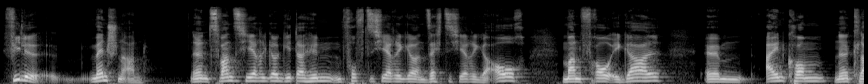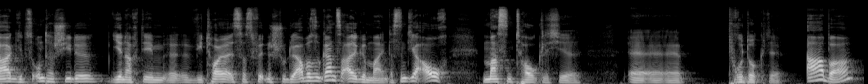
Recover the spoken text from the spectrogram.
viele Menschen an. Ne, ein 20-Jähriger geht dahin, ein 50-Jähriger, ein 60-Jähriger auch, Mann, Frau, egal. Ähm, Einkommen, ne, klar gibt es Unterschiede, je nachdem, äh, wie teuer ist das Fitnessstudio, aber so ganz allgemein, das sind ja auch massentaugliche äh, äh, Produkte. Aber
